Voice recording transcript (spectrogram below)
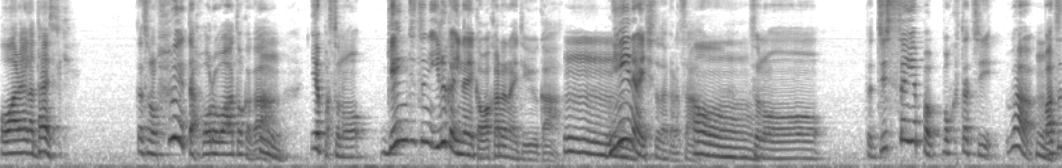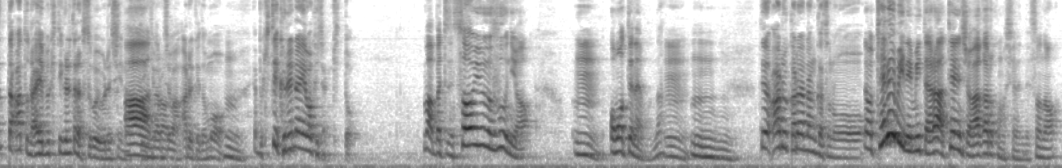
お笑いが大好き。だその増えたフォロワーとかが、うん。やっぱその現実にいるかいないかわからないというか、うん。見えないい人だからさ、うん。その実際やっぱ僕たちはうん。バズった後ライブ来てくれたらすごい嬉しいなっていう気持ちはあるけどもうん。やっぱ来てくれないわけじゃんきっと。まあ別にそういうふうにはうん。思ってないもんな、うん。うんうんうん。であるからなんかそのでもテレビで見たらテンション上がるかもしれんでその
